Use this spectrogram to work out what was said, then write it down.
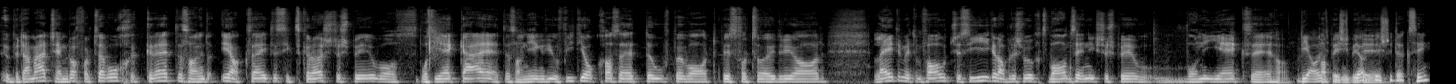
über diesen Match haben wir doch vor zwei Wochen geredet. Das habe ich, ich habe gesagt, das ist das grösste Spiel, das es je gegeben hat. Das habe ich irgendwie auf Videokassetten aufbewahrt, bis vor zwei, drei Jahren. Leider mit dem falschen Sieger, aber es ist wirklich das wahnsinnigste Spiel, das ich je gesehen habe. Wie alt, bist, wie alt bist du da gewesen?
